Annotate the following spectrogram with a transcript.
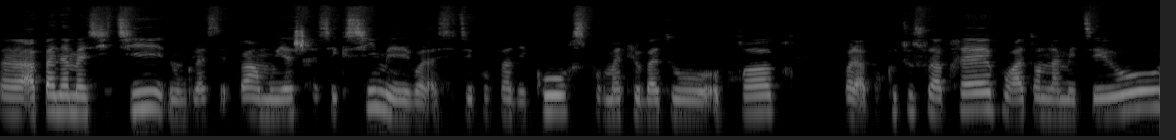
à Panama City. Donc là, c'est pas un mouillage très sexy, mais voilà, c'était pour faire des courses, pour mettre le bateau au propre, voilà, pour que tout soit prêt, pour attendre la météo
